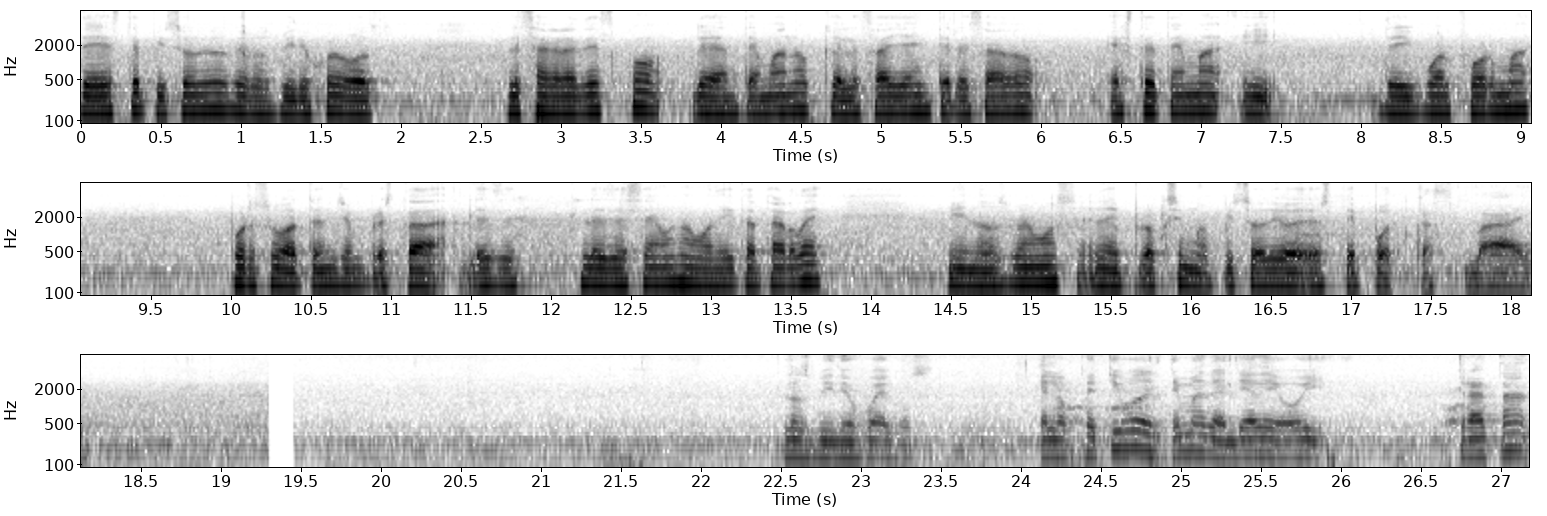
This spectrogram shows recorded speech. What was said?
de este episodio de los videojuegos les agradezco de antemano que les haya interesado este tema y de igual forma por su atención prestada les, les deseo una bonita tarde y nos vemos en el próximo episodio de este podcast. Bye. Los videojuegos. El objetivo del tema del día de hoy trata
